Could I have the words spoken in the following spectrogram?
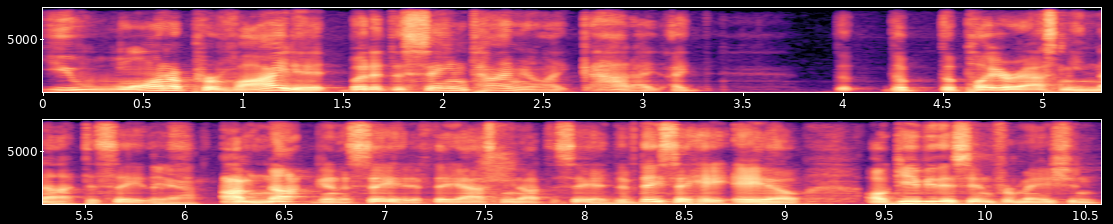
you want to provide it, but at the same time, you're like, God, I. I the, the, the player asked me not to say this. Yeah. I'm not going to say it if they ask me not to say it. If they say, "Hey, AO, I'll give you this information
